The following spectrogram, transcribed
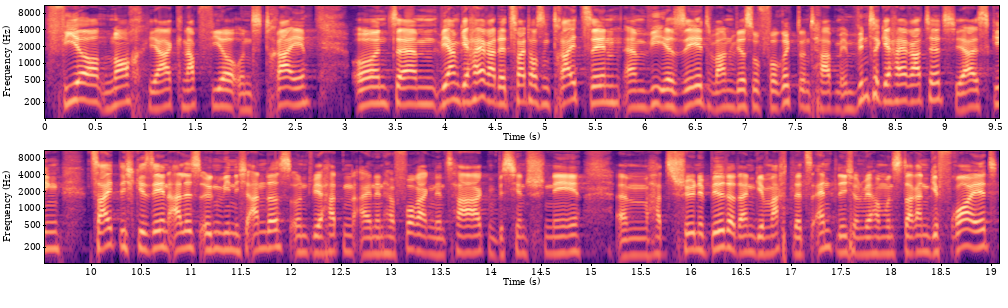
vier noch ja, knapp vier und drei. Und ähm, wir haben geheiratet 2013. Ähm, wie ihr seht, waren wir so verrückt und haben im Winter geheiratet. Ja, es ging zeitlich gesehen alles irgendwie nicht anders und wir hatten einen hervorragenden Tag, ein bisschen Schnee, ähm, hat schöne Bilder dann gemacht letztendlich und wir haben uns daran gefreut,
